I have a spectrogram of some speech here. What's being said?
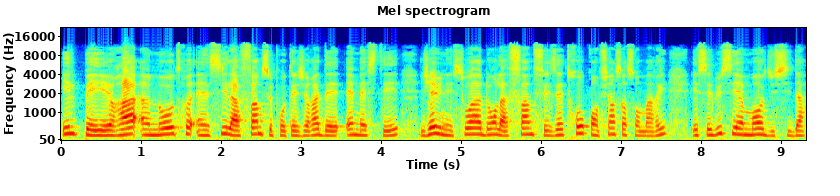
il payera un autre, ainsi la femme se protégera des MST. J'ai une histoire dont la femme faisait trop confiance à son mari et celui-ci est mort du sida.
